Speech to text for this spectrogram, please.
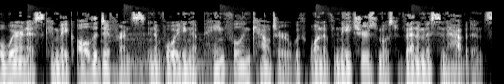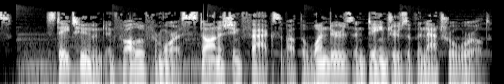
Awareness can make all the difference in avoiding a painful encounter with one of nature's most venomous inhabitants. Stay tuned and follow for more astonishing facts about the wonders and dangers of the natural world.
